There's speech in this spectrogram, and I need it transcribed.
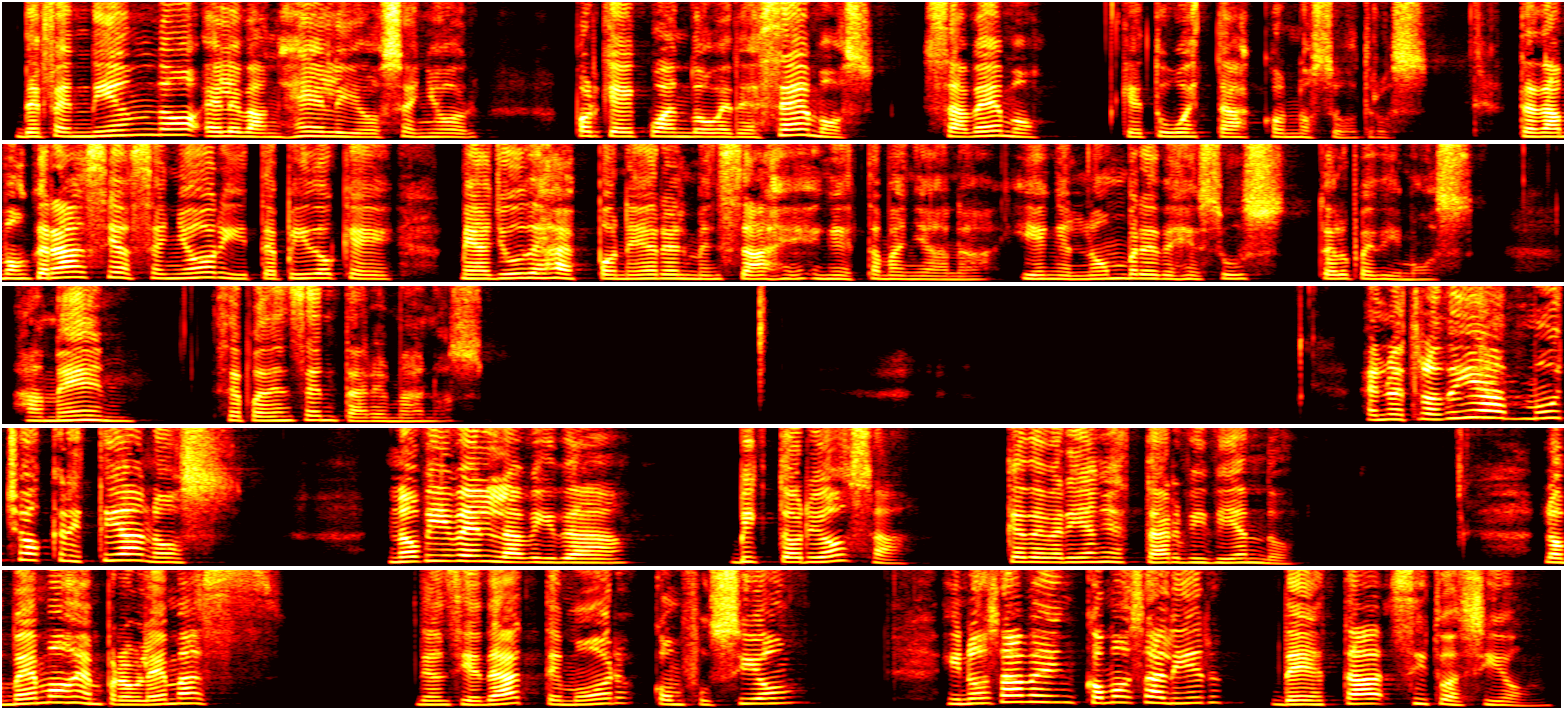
defendiendo el Evangelio, Señor, porque cuando obedecemos, sabemos que tú estás con nosotros. Te damos gracias, Señor, y te pido que me ayudes a exponer el mensaje en esta mañana. Y en el nombre de Jesús te lo pedimos. Amén. Se pueden sentar, hermanos. En nuestros días muchos cristianos no viven la vida victoriosa que deberían estar viviendo. Los vemos en problemas de ansiedad, temor, confusión y no saben cómo salir de esta situación.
